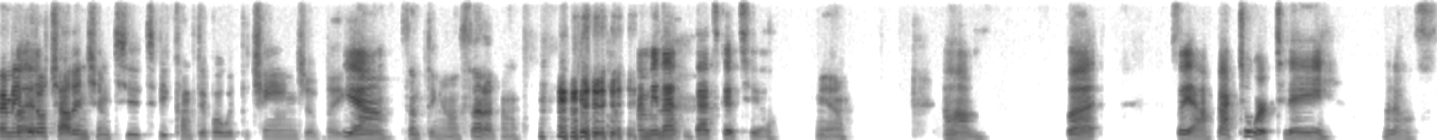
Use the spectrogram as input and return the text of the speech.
Or maybe but, it'll challenge him to to be comfortable with the change of like yeah something else. I don't know. I mean that that's good too. Yeah. Um but so yeah, back to work today. What else?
